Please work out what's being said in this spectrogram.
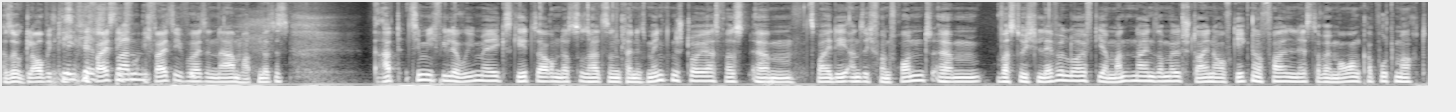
Also glaube ich, ich, ich, weiß nicht, ich weiß nicht, woher sie den Namen hatten. Das ist, hat ziemlich viele Remakes, geht darum, dass du halt so ein kleines Männchen steuerst, was ähm, 2D-Ansicht von Front, ähm, was durch Level läuft, Diamanten einsammelt, Steine auf Gegner fallen lässt, dabei Mauern kaputt macht.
